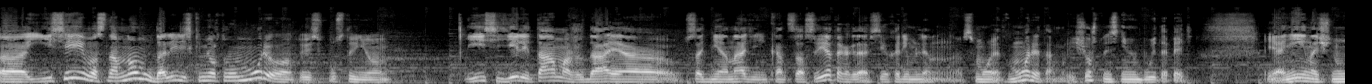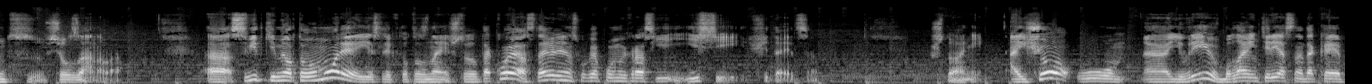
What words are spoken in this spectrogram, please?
Есеи в основном удалились к Мертвому морю, то есть в пустыню, и сидели там, ожидая со дня на день конца света, когда всех римлян смоет в море, там, или еще что-нибудь с ними будет опять. И они начнут все заново. Э, свитки Мертвого моря, если кто-то знает, что это такое, оставили, насколько я помню, как раз Есей, считается, что они. А еще у э, евреев была интересная такая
